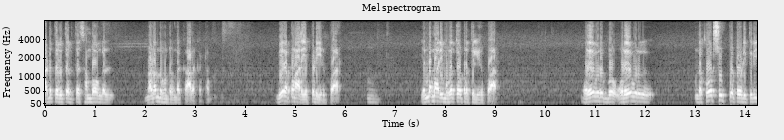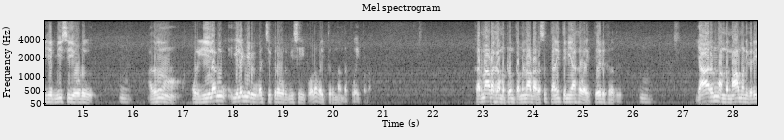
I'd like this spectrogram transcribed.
அடுத்தடுத்தடுத்த சம்பவங்கள் நடந்து கொண்டிருந்த காலகட்டம். வீரப்பனார் எப்படி இருப்பார்? எந்த மாதிரி முகத்தோற்றத்தில் இருப்பார்? ஒரே ஒரு ஒரே ஒரு இந்த கோட் சூட் போட்டோடி திரிகிய மீசையோடு. அதுவும் ஒரு இளங் இளைஞர் வச்சுக்கிற ஒரு மீசையை போல வைத்திருந்த அந்த புகைப்படம். கர்நாடகா மற்றும் தமிழ்நாடு அரசு தனித்தனியாக அவரை தேடுகிறது. யாரும் அந்த மாமனிதரை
